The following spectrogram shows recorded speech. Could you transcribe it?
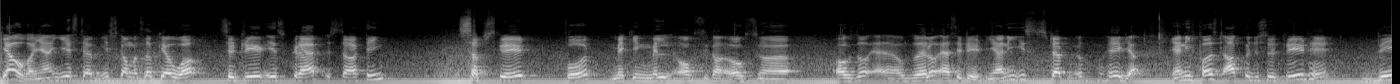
क्या होगा यहाँ? ये स्टेप इसका मतलब क्या हुआ? Citrate is Krebs starting substrate for making मिल ऑक्जेलो एसिटेट यानी इस स्टेप है क्या यानी फ़र्स्ट आपका जो सिट्रेट है they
